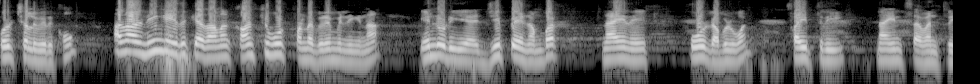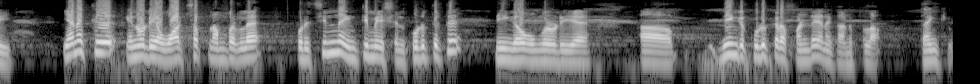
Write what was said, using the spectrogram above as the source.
பொருட்செலவு இருக்கும். அதனால் நீங்கள் இதுக்கு எதனா கான்ட்ரிபியூட் பண்ண விரும்பினீங்கன்னா என்னுடைய GPay number nine eight four double one five three nine seven three. எனக்கு என்னுடைய வாட்ஸ்அப் நம்பரில் ஒரு சின்ன இன்டிமேஷன் கொடுத்துட்டு நீங்கள் உங்களுடைய நீங்கள் கொடுக்குற ஃபண்டை எனக்கு அனுப்பலாம். தேங்க்யூ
